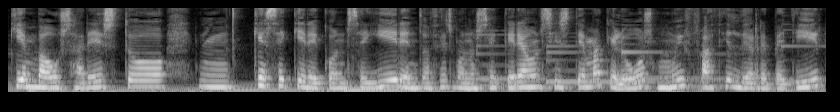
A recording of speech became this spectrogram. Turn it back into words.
quién va a usar esto, mm, qué se quiere conseguir. Entonces, bueno, se crea un sistema que luego es muy fácil de repetir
